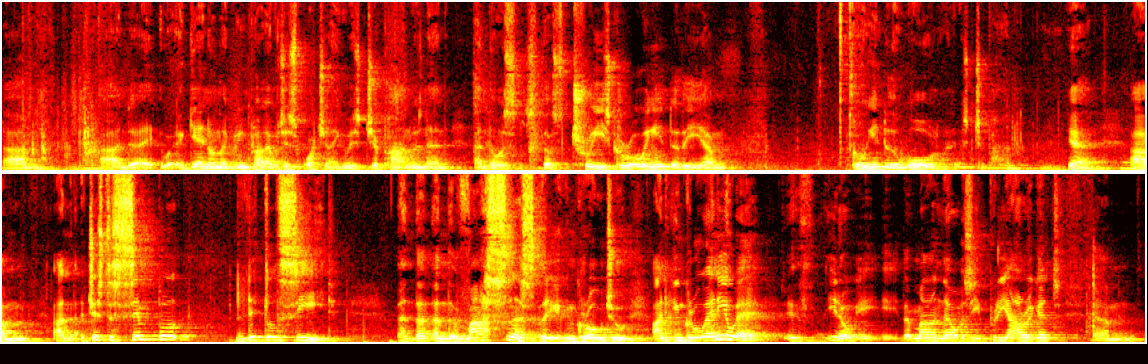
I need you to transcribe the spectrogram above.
Um, and uh, again, on the green planet, I was just watching. I think it was Japan, wasn't it? And, and those those trees growing into the um, going into the wall. It was Japan. Yeah, um, and just a simple little seed, and, and the vastness that it can grow to, and it can grow anywhere. If you know, the man, they're obviously pretty arrogant, um,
